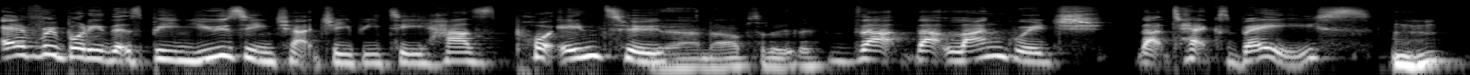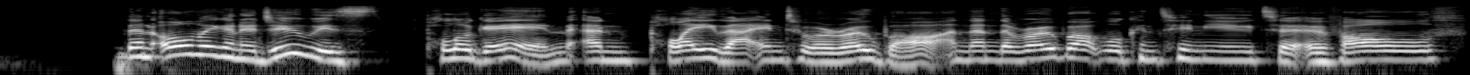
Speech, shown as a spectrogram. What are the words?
everybody that's been using ChatGPT has put into Yeah, no, absolutely. that that language, that text base, Mm-hmm. Then all they're going to do is plug in and play that into a robot, and then the robot will continue to evolve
